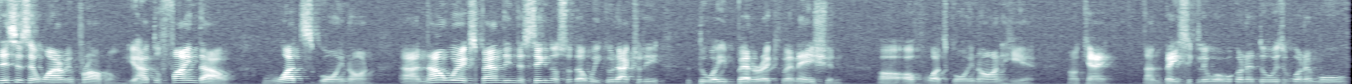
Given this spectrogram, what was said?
this is a wiring problem. You have to find out what's going on. Uh, now we're expanding the signal so that we could actually do a better explanation uh, of what's going on here. Okay, and basically what we're going to do is we're going to move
